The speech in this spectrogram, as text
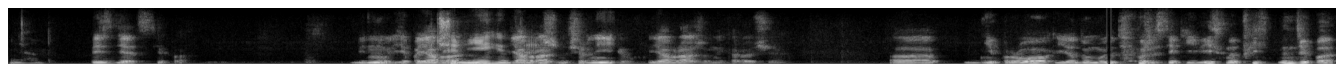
Да. Піздець, типа. Ну, типа, я вражений. Чернігів Я вражений. Чернігів, я вражений, коротше. Е, Дніпро, я думаю, там вже стільки військ ну, типа,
